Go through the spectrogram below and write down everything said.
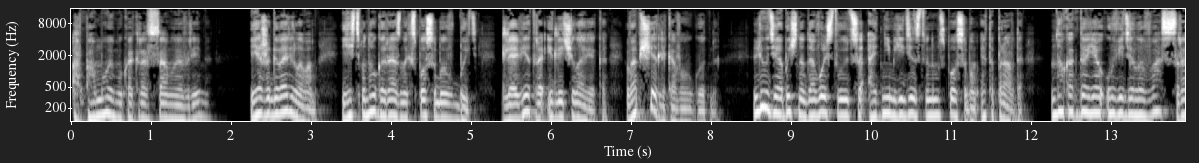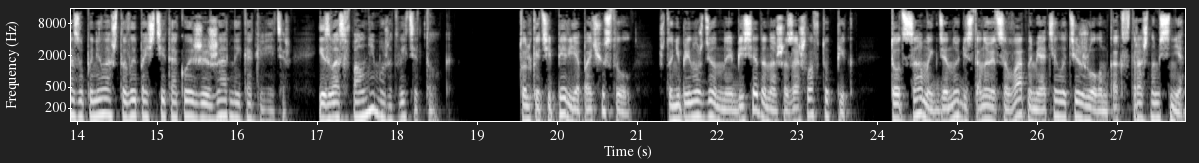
А по-моему, как раз самое время. Я же говорила вам, есть много разных способов быть для ветра и для человека, вообще для кого угодно. Люди обычно довольствуются одним единственным способом, это правда. Но когда я увидела вас, сразу поняла, что вы почти такой же жадный, как ветер. Из вас вполне может выйти толк. Только теперь я почувствовал, что непринужденная беседа наша зашла в тупик. Тот самый, где ноги становятся ватными, а тело тяжелым, как в страшном сне,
